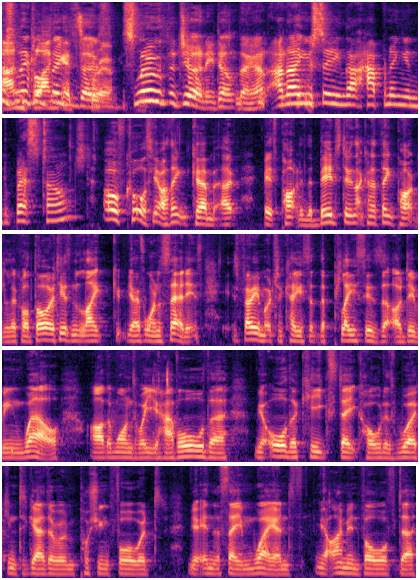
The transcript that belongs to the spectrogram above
and little things those smooth the journey, don't they? And, and, are you seeing that happening in the best towns? Oh, of course. Yeah, I think um, uh, it's partly the bids doing that kind of thing, partly local authorities, and like you know, everyone said, it's it's very much a case that the places that are doing well are the ones where you have all the you know, all the key stakeholders working together and pushing forward you know, in the same way. And I'm involved uh,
